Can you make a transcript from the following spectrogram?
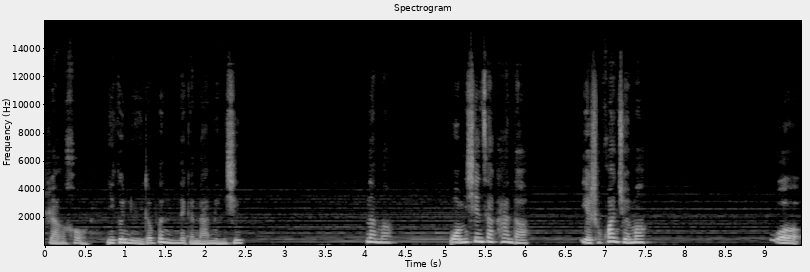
然后一个女的问那个男明星：“那么，我们现在看的也是幻觉吗？”“我，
